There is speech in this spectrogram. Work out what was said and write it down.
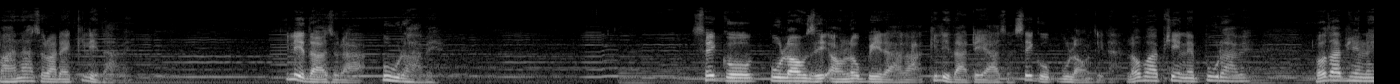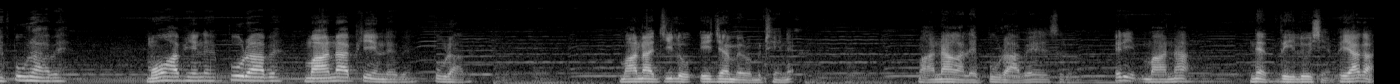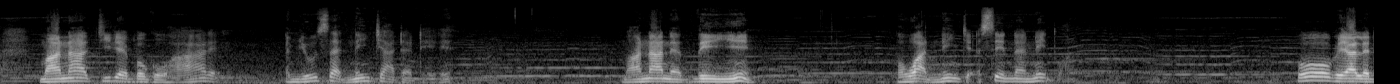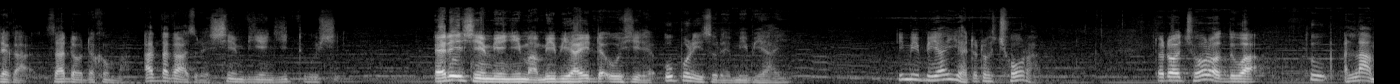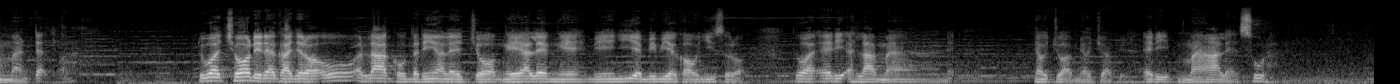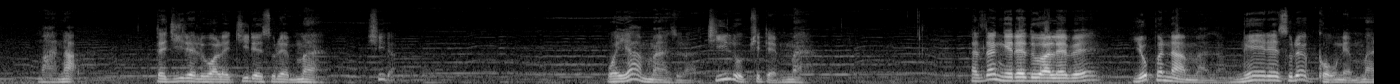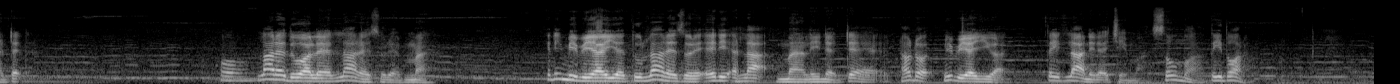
မာနဆိုတာလည်းကိလေသာပဲကိလေသာဆိုတာပူတာပဲစိတ်ကိုပူလောင်စေအောင်လုပ်ပေးတာကကိလေသာတရားဆိုစိတ်ကိုပူလောင်စေတာလောဘဖြစ်ရင်လည်းပူတာပဲဒေါသဖြစ်ရင်လည်းပူတာပဲမောဟဖြစ်ရင်လည်းပူတာပဲမာနဖြစ်ရင်လည်းပဲပူတာပဲမာနကြီးလို့အေးချမ်းမယ်တော့မထင်နဲ့မာနကလည်းပူတာပဲဆိုတော့အဲ့ဒီမာနနဲ့သေလို့ရှရင်ဘုရားကမာနကြီးတဲ့ပုဂ္ဂိုလ်ဟာတဲ့ အမျိုးဆက်နှိမ့်ကြတတ်တယ်တဲ့မာနနဲ့သေရင်ဘဝနှိမ့်ကြအစစ်နဲ့နှိမ့်သွားတယ်ဟိုးဘုရားလက်ထက်ကဇတ်တော်တစ်ခုမှာအတ္တကဆိုတဲ့ရှင်ဘီရင်ကြီးတူရှိအဲ့ဒီရှင်ဘီရင်ကြီးမှာမိဖုရားကြီးတူရှိတယ်ဥပရိဆိုတဲ့မိဖုရားကြီးဒီမိဖုရားကြီးကတော်တော်ချောတာတော်တော်ချောတော့ तू ကသူ့အလှမှန်တက်သွားတာ သူကချောနေတဲ့အခါကျတော့အိုးအလှကုံတရင်ကလည်းကြောငယ်ကလည်းငယ်မြင်ကြီးရဲ့မိဖုရားကောင်ကြီးဆိုတော့သူကအဲ့ဒီအလှမှန်နဲ့မြောက်ကြွမြောက်ကြွပြီအဲ့ဒီမန်ကလည်းဆိုးတာမာနတက်ကြီးတဲ့လူကလည်းကြီးတယ်ဆိုတဲ့မန်ရှိတာဝရမန်ဆိုတာကြီးလို့ဖြစ်တဲ့မန်အသက်ငယ်တဲ့သူကလည်းပဲယုပ္ပနမန်လားငယ်တယ်ဆိုတဲ့ဂုံနဲ့မန်တက်တာဟောလှတဲ့သူကလည်းလှတယ်ဆိုတဲ့မန် အဲ့ဒီမိဖုရားကြီးက तू လှတယ်ဆိုတဲ့အဲ့ဒီအလှမန်လေးနဲ့တက်နောက်တော့မိဖုရားကြီးကတိတ်လှနေတဲ့အချိန်မှာဆုံးသွားတာတေးသွားတာ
